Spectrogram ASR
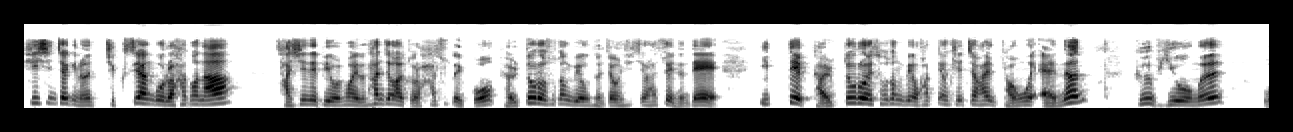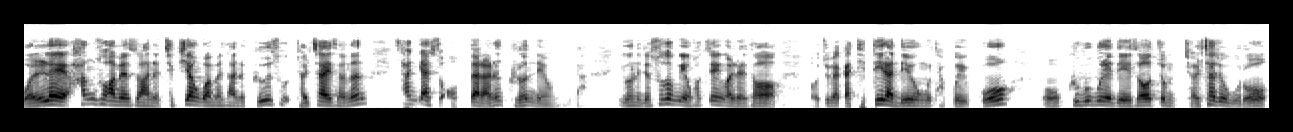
피신청인은 즉시 항고를 하거나 자신의 비용을 포함해서 산정할 수로 할 수도 있고 별도로 소송 비용 결정을 신청을 할수 있는데 이때 별도로의 소송 비용 확정 신청할 경우에는 그 비용을 원래 항소하면서 하는 즉시 항고하면서 하는 그 소, 절차에서는 상계할 수 없다라는 그런 내용입니다. 이거는 이제 소송 비용 확정에 관련해서 어, 좀 약간 디테일한 내용을 담고 있고 어, 그 부분에 대해서 좀 절차적으로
